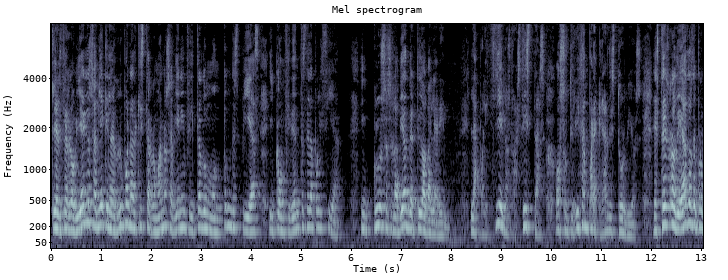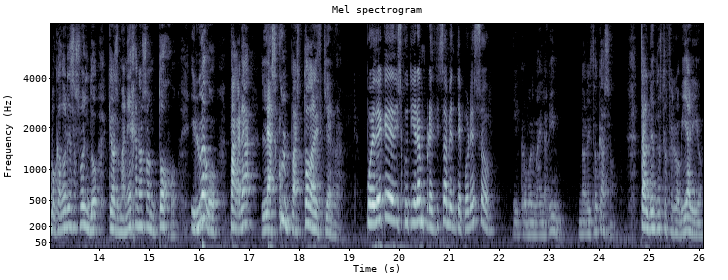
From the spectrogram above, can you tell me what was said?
que el ferroviario sabía que en el grupo anarquista romano se habían infiltrado un montón de espías y confidentes de la policía. Incluso se lo había advertido al bailarín. La policía y los fascistas os utilizan para crear disturbios. Estáis rodeados de provocadores a sueldo que os manejan a su antojo y luego pagará las culpas toda la izquierda. Puede que discutieran precisamente por eso. Y como el bailarín no le hizo caso, tal vez nuestro ferroviario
